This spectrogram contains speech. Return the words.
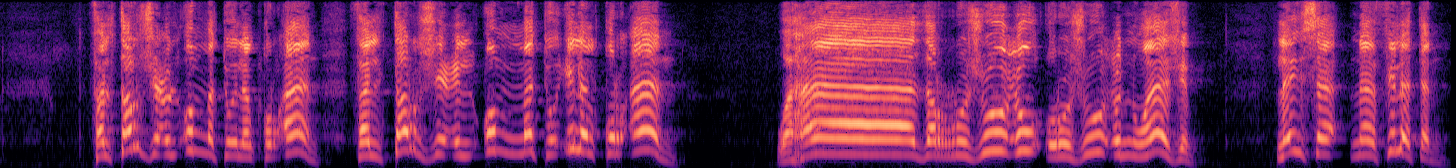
فلترجع الأمة إلى القرآن فلترجع الأمة إلى القرآن. وهذا الرجوع رجوع واجب ليس نافلة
